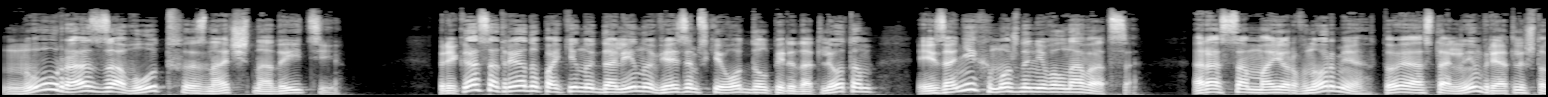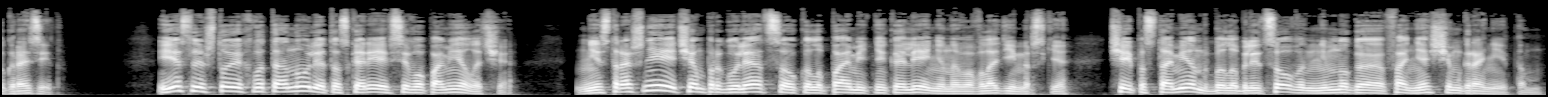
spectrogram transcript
«Ну, раз зовут, значит, надо идти». Приказ отряду покинуть долину Вяземский отдал перед отлетом, и за них можно не волноваться. Раз сам майор в норме, то и остальным вряд ли что грозит. Если что и хватанули, то, скорее всего, по мелочи. Не страшнее, чем прогуляться около памятника Ленина во Владимирске, чей постамент был облицован немного фонящим гранитом.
